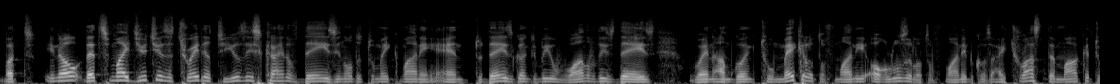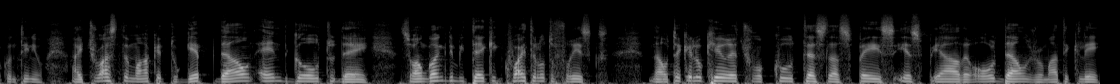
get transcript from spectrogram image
But you know, that's my duty as a trader to use these kind of days in order to make money. And today is going to be one of these days when I'm going to make a lot of money or lose a lot of money because I trust the market to continue. I trust the market to get down and go today. So I'm going to be taking quite a lot of risks. Now take a look here at Roku, Tesla, Space, ESPR. They're all down dramatically.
